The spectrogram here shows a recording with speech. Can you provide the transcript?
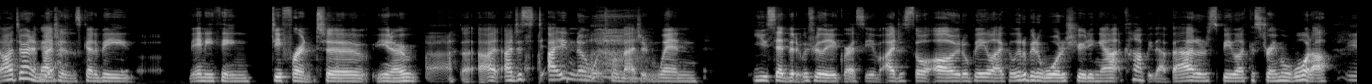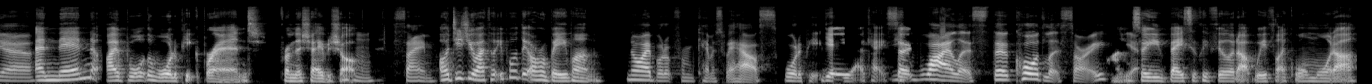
I don't imagine yeah. it's going to be anything different to, you know, uh. I, I just, I didn't know what to imagine when you said that it was really aggressive. I just thought, oh, it'll be like a little bit of water shooting out. Can't be that bad. It'll just be like a stream of water. Yeah. And then I bought the Waterpik brand from the shaver shop. Mm-hmm. Same. Oh, did you? I thought you bought the Oral B one. No, I bought it from Chemist Warehouse, Waterpik. Yeah, yeah, okay. So wireless, the cordless, sorry. Um, yeah. So you basically fill it up with like warm water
